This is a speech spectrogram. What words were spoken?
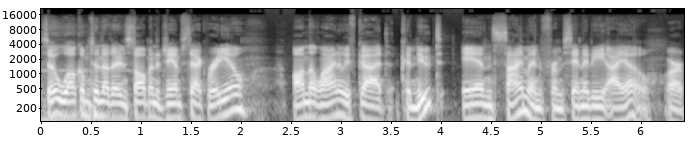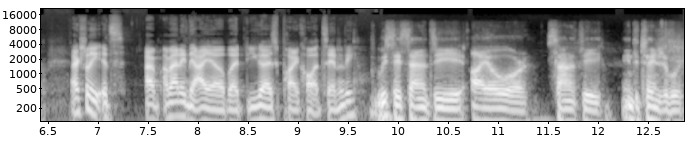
So, welcome to another installment of Jamstack Radio. On the line, we've got Knut and Simon from Sanity IO. Or actually, it's I'm, I'm adding the IO, but you guys probably call it Sanity. We say Sanity IO or Sanity interchangeably.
